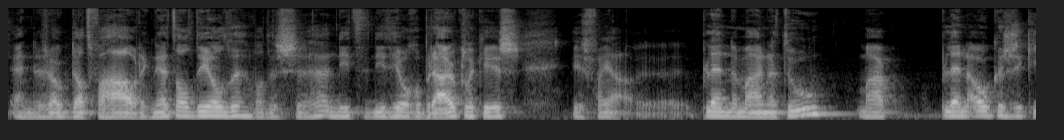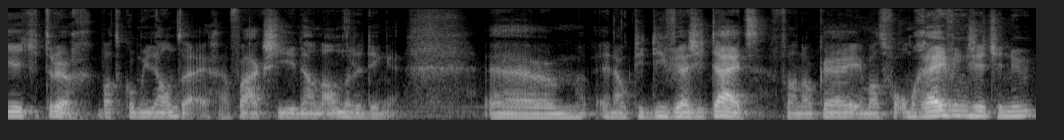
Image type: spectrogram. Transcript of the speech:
en dus ook dat verhaal wat ik net al deelde, wat dus eh, niet, niet heel gebruikelijk is, is van ja, plan er maar naartoe, maar plan ook eens een keertje terug. Wat kom je dan tegen? Vaak zie je dan andere dingen. Ehm, en ook die diversiteit van oké, in wat voor omgeving zit je nu?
